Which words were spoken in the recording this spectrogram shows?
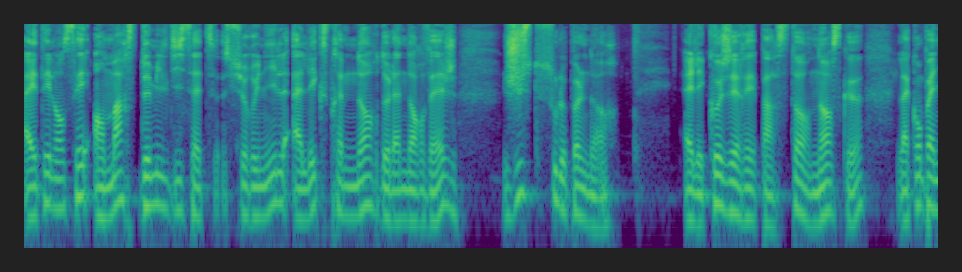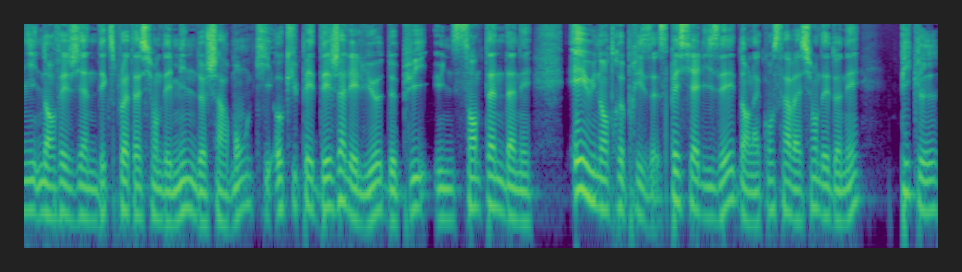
a été lancée en mars 2017 sur une île à l'extrême nord de la Norvège, juste sous le pôle Nord. Elle est co-gérée par Stor Norske, la compagnie norvégienne d'exploitation des mines de charbon qui occupait déjà les lieux depuis une centaine d'années, et une entreprise spécialisée dans la conservation des données, Pickle.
